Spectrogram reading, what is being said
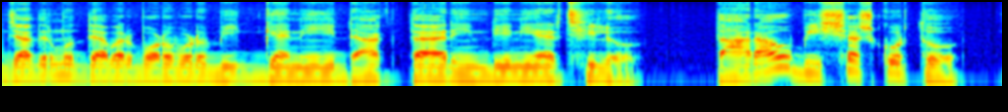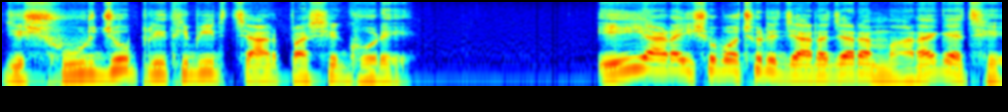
যাদের মধ্যে আবার বড় বড় বিজ্ঞানী, ডাক্তার, ইঞ্জিনিয়ার ছিল, তারাও বিশ্বাস করত যে সূর্য পৃথিবীর চারপাশে ঘোরে। এই আড়াইশো বছরে যারা যারা মারা গেছে,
